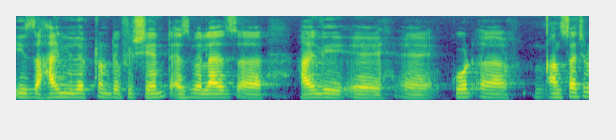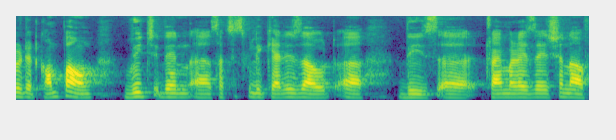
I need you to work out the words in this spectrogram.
is highly electron deficient as well as highly uh, unsaturated compound which then uh, successfully carries out uh, this trimerization of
